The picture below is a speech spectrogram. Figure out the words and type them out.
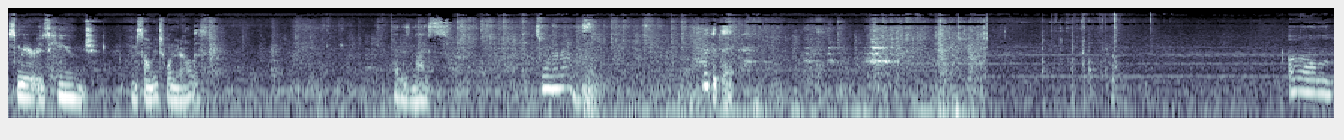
smear is huge. And it's only $20. That is nice. $20. Look at that. Um,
